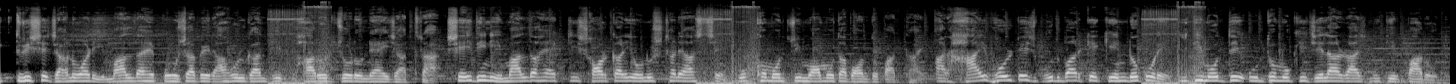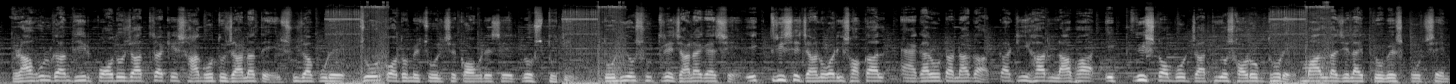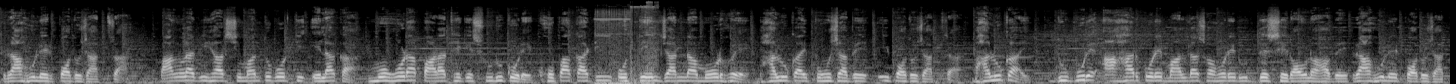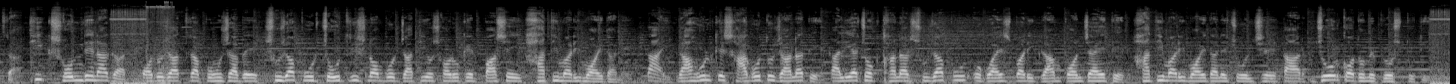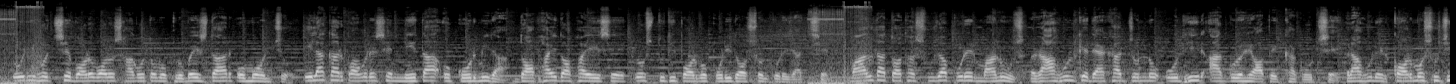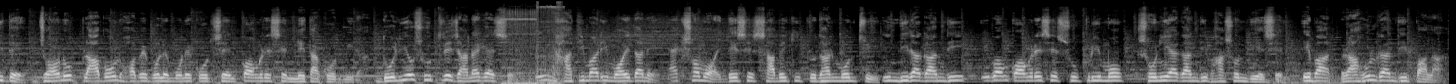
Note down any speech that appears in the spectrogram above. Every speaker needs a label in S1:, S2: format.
S1: একত্রিশে জানুয়ারি মালদাহে পৌঁছাবে রাহুল গান্ধীর ভারত জোড়ো ন্যায় যাত্রা সেই দিনই মালদহে একটি সরকারি অনুষ্ঠানে আসছেন মুখ্যমন্ত্রী মমতা বন্দ্যোপাধ্যায়। আর হাই ভোল্টেজ বুধবারকে কেন্দ্র করে ইতিমধ্যে ঊর্ধ্বমুখী জেলার রাজনীতির পারদ। রাহুল গান্ধীর পদযাত্রাকে স্বাগত জানাতে সুজাপুরে জোর কদমে চলছে কংগ্রেসের প্রস্তুতি। দলীয় সূত্রে জানা গেছে, একত্রিশে জানুয়ারি সকাল এগারোটা নাগাদ কাটিহার লাভা একত্রিশ নম্বর জাতীয় সড়ক ধরে মালদা জেলায় প্রবেশ করছেন রাহুলের পদযাত্রা বাংলা বিহার সীমান্তবর্তী এলাকা মোহরা পাড়া থেকে শুরু করে খোপাকাটি ও তেলজান্না মোড় হয়ে ভালুকায় পৌঁছাবে এই পদযাত্রা। ভালুকায় দুপুরে আহার করে মালদা শহরের উদ্দেশ্যে রওনা হবে রাহুলের পদযাত্রা। ঠিক সন্ধে নাগাদ পদযাত্রা পৌঁছাবে সুজাপুর চৌত্রিশ নম্বর জাতীয় সড়কের পাশেই হাতিমারি ময়দানে। তাই রাহুলকে স্বাগত জানাতে কালিয়াচক থানার সুজাপুর ও গয়েশবাড়ি গ্রাম পঞ্চায়েতের হাতিমারি ময়দানে চলছে তার জোর কদমে প্রস্তুতি। তৈরি হচ্ছে বড় বড় স্বাগতম প্রবেশদ্বার ও মঞ্চ। এলাকার কংগ্রেসের নেতা ও কর্মীরা দফায় দফায় এসে প্রস্তুতি পর্ব পরিদর্শন করে যাচ্ছেন। মালদা তথা সুজাপুরের মানুষ রাহুলকে দেখার জন্য অধীর আগ্রহে অপেক্ষা করছে। রাহুলের কর্মসূচিতে জনপ্লাবন হবে বলে মনে করছেন কংগ্রেসের নেতাকর্মীরা। দলীয় সূত্রে জানা গেছে, এই হাতিমারি ময়দানে একসময় দেশের সাবেকি প্রধানমন্ত্রী ইন্দিরা গান্ধী এবং কংগ্রেসের সুপ্রিমো সোনিয়া গান্ধী ভাষণ দিয়েছেন। এবার রাহুল গান্ধীর পালা।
